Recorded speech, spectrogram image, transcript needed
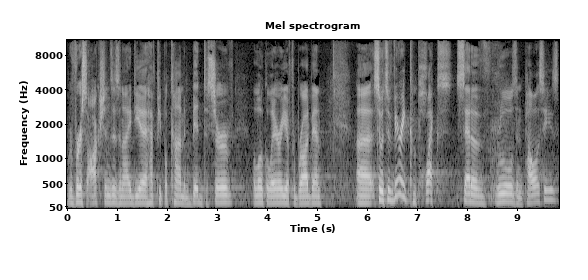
Reverse auctions is an idea. Have people come and bid to serve a local area for broadband. Uh, so it's a very complex set of rules and policies.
